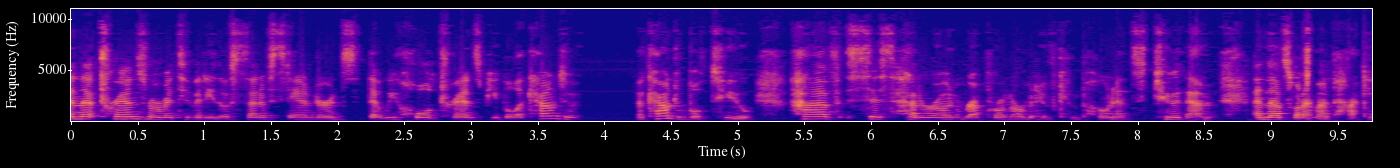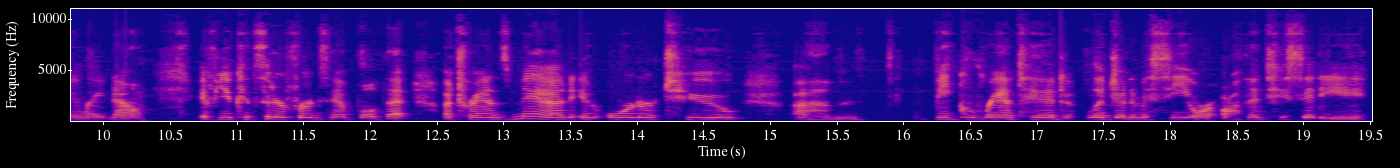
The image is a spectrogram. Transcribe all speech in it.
And that transnormativity, those set of standards that we hold trans people accountable accountable to have cis hetero and repronormative components to them and that's what i'm unpacking right now if you consider for example that a trans man in order to um, be granted legitimacy or authenticity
